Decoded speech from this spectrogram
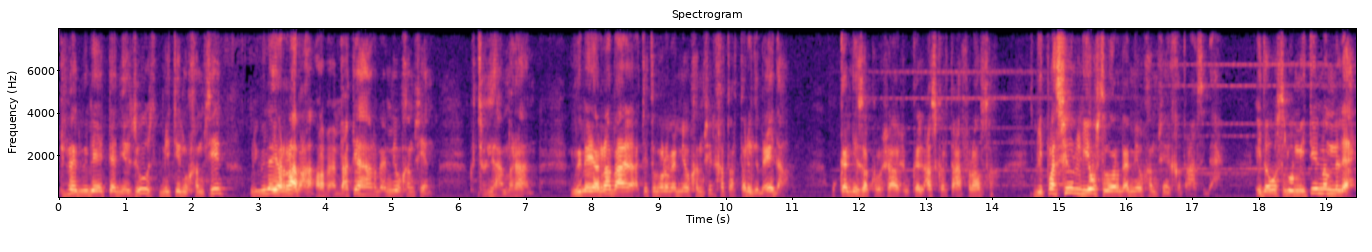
كيفاه الولاية الثانية؟ زوز 250 والولاية الرابعة 400. تعطيها 450 قلت له يا عمران الولاية الرابعة أعطيتهم 450 خاطر الطريق بعيدة. وكان لي زكروشاج وكان العسكر تاع فرنسا. لي باسيور اللي يوصلوا 450 قطعه سلاح إذا وصلوا 200 ما ملاح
